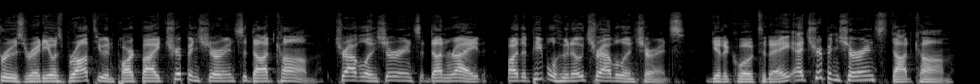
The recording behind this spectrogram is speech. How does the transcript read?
Cruise Radio is brought to you in part by tripinsurance.com. Travel insurance done right by the people who know travel insurance. Get a quote today at tripinsurance.com.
